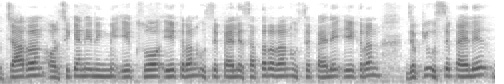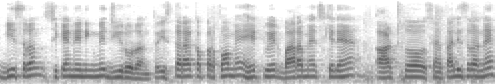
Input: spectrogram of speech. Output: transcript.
चार रन और सेकेंड इनिंग में एक रन, उससे पहले सत्रह रन, उससे पहले एक रन, जबकि उससे पहले बीस रन सेकेंड इनिंग में ज़ीरो रन तो इस तरह का परफॉर्म है हेड टू हेड बारह मैच खेले हैं, आठ रन है,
